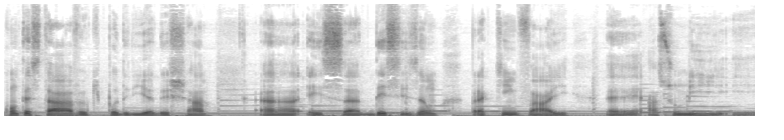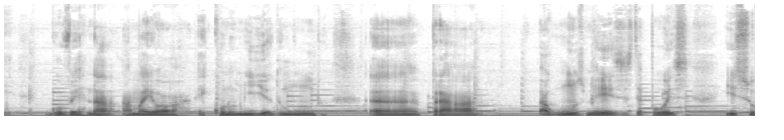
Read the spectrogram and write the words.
contestável, que poderia deixar uh, essa decisão para quem vai é, assumir e governar a maior economia do mundo para alguns meses depois. Isso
